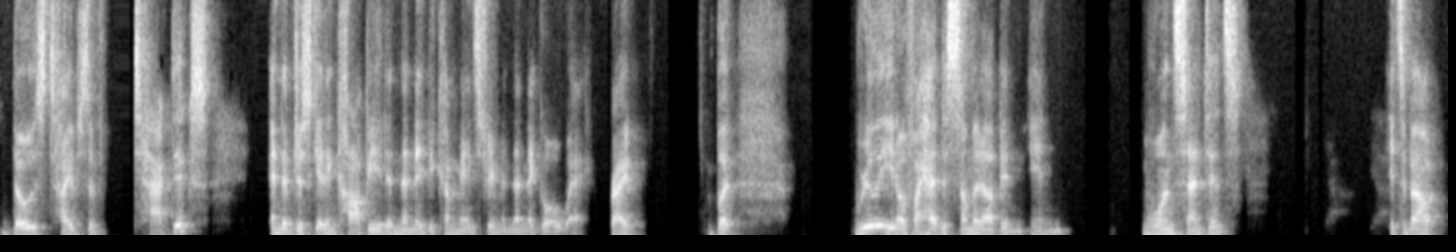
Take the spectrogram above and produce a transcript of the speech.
those types of tactics end up just getting copied and then they become mainstream and then they go away, right? But really, you know, if I had to sum it up in in one sentence, it's about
